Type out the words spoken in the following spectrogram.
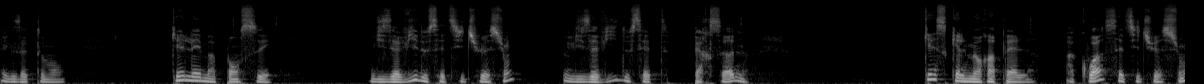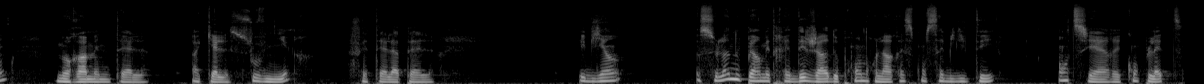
exactement? Quelle est ma pensée vis-à-vis de cette situation, vis-à-vis -vis de cette personne? Qu'est-ce qu'elle me rappelle? À quoi cette situation me ramène-t-elle? À quel souvenir fait-elle appel? Eh bien, cela nous permettrait déjà de prendre la responsabilité entière et complète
